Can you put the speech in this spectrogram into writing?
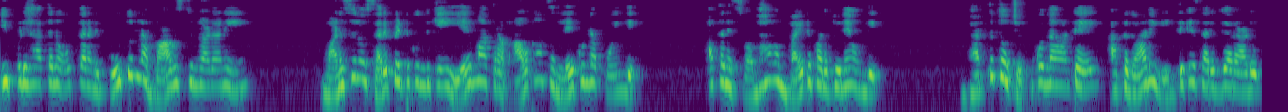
ఇప్పుడు అతను తనని కూతుర్లా భావిస్తున్నాడని మనసులో సరిపెట్టుకుందికి ఏమాత్రం అవకాశం లేకుండా పోయింది. అతని స్వభావం బయటపడుతూనే ఉంది. భర్తతో చెప్పుకుందామంటే అతగాడి ఇంటికి సరిగ్గా రాడు.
